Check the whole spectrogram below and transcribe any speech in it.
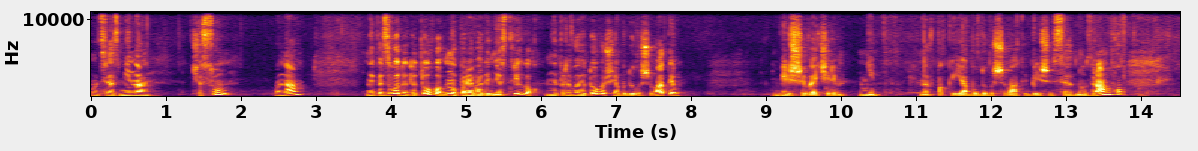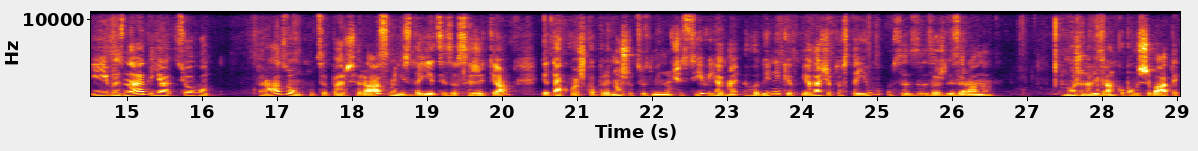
оця зміна часу, вона не призводить до того, ну, переведення стрілок, не призводить до того, що я буду вишивати більше ввечері. Ні. Навпаки, я буду вишивати більше все одно зранку. І ви знаєте, я цього разу, це перший раз, мені здається, за все життя, я так важко переношу цю зміну часів. Я на годинників, я начебто встаю завжди зарано. Можу навіть зранку повишивати,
